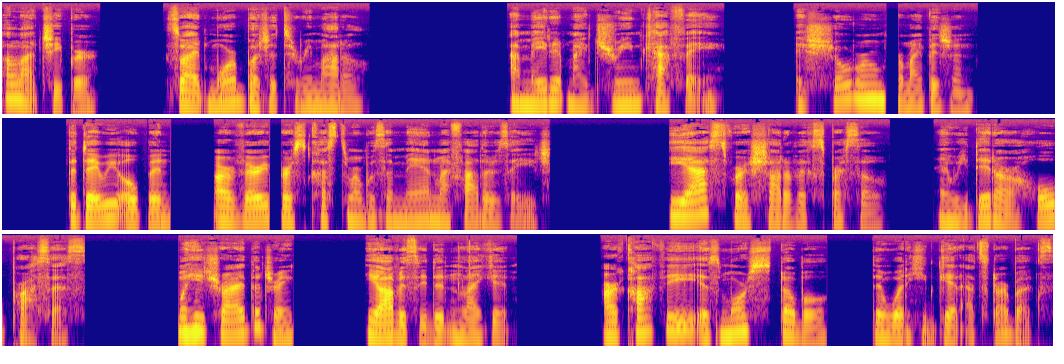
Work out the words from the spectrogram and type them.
a lot cheaper, so I had more budget to remodel. I made it my dream cafe, a showroom for my vision. The day we opened, our very first customer was a man my father's age. He asked for a shot of espresso, and we did our whole process. When he tried the drink, he obviously didn't like it. Our coffee is more stubble than what he'd get at Starbucks.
